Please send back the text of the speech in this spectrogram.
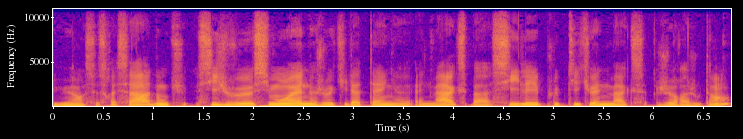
U1, ce serait ça. Donc si je veux, si mon n, je veux qu'il atteigne n max, bah, s'il est plus petit que n max, je rajoute 1.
